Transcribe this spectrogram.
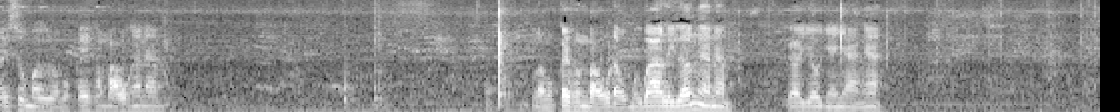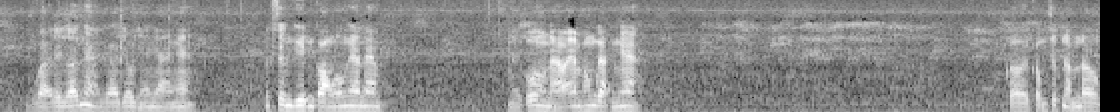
Cây số 10 là một cây phân bầu nha anh em. Là một cây phân bầu đầu 13 ly lớn nha anh em. Ra vô nhẹ nhàng nha. Vài ly lớn nha, ra vô nhẹ nhàng nha. Nước sân ghiên còn luôn nha anh em. Này, có con nào em không gạch nha. Coi công suất nằm đâu.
